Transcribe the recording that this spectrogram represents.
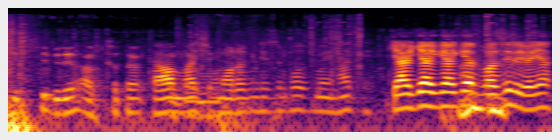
Gitti biri arkada. Tamam adam hacı var. moralinizi bozmayın hadi. Gel gel gel gel Vazilya gel.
